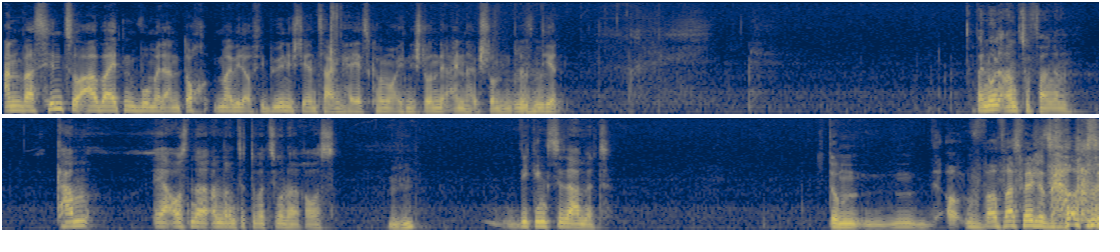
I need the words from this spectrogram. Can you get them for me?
an was hinzuarbeiten, wo wir dann doch mal wieder auf die Bühne stehen und sagen, hey, jetzt können wir euch eine Stunde, eineinhalb Stunden präsentieren. bei Null anzufangen, kam er aus einer anderen Situation heraus. Mhm. Wie ging es dir damit? Du, auf was willst du jetzt raus?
